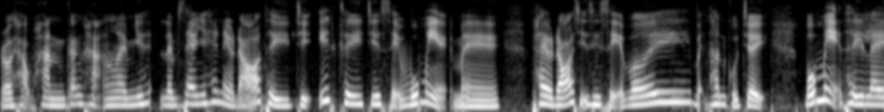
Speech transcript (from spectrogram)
rồi học hành căng thẳng, làm như, làm sao như thế nào đó, thì chị ít khi chia sẻ với bố mẹ mà theo đó chị chia sẻ với bạn thân của chị. Bố mẹ thì là,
